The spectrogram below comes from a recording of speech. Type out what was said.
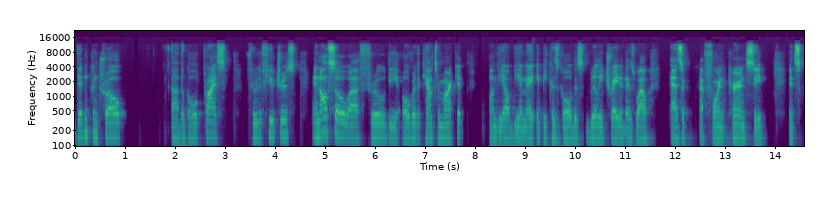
didn't control uh, the gold price through the futures and also uh, through the over the counter market on the LBMA because gold is really traded as well as a, a foreign currency it's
